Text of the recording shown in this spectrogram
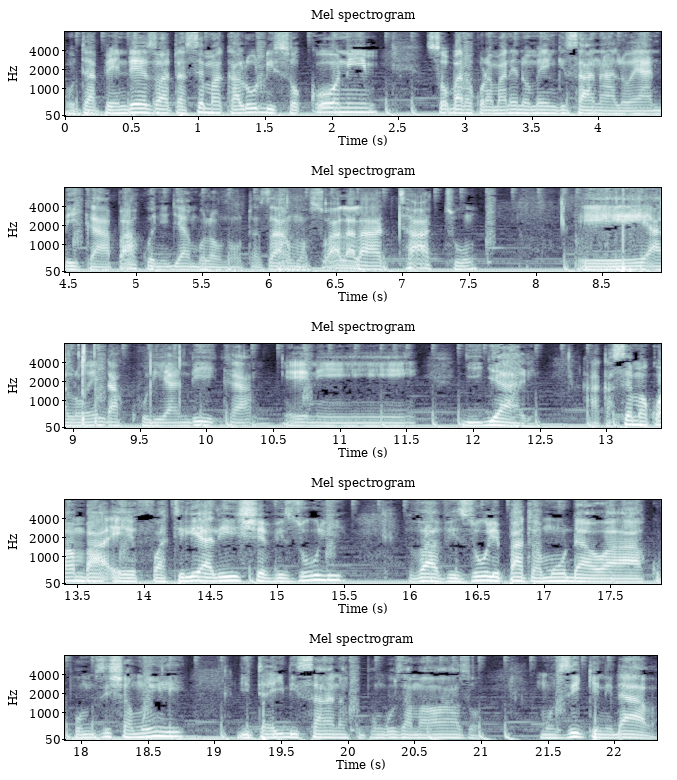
utapendezwa atasema karudi sokoni. So bana kuna maneno mengi sana aliyoyaandika hapa kwenye jambo la unaotazamwa. Swala la tatu e, aloenda kuliandika e, ni jijali. Akasema kwamba e, fuatilia lishe vizuri vaa vizuri pata muda wa kupumzisha mwili jitahidi sana kupunguza mawazo. Muziki ni dawa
